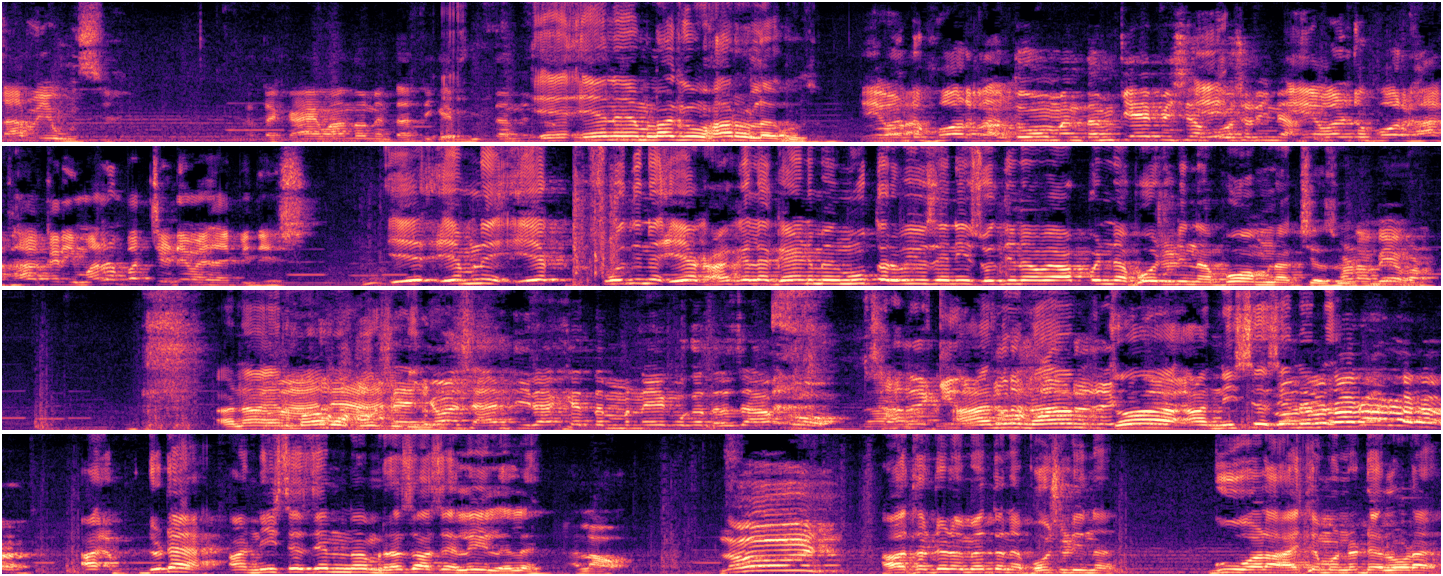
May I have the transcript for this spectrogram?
તારું એવું છે. અત્યારે કાઈ વાંધો ને તારથી કઈ બીતા ને એને એમ લાગ્યું હારો લાગુ છું. એ વન ટુ ફોર આ તો મને ધમકી આપી છે ભોસડીને. એ વન ટુ ફોર ઘા ઘા કરી મારા બચ્ચે ડેમેજ આપી દેશ એ એમને એક શોધીને એક હાંકેલા ગાઈડ મેં ઉતર વ્યૂ છે ની શોધીને હવે આપણને ભોસડીના બોમ્બ નાખશે ભણા બે પણ. અને આ એનો મામો આ ભોસડી કેવા શાંતિ રાખે તમે મને એક વખત રજા આપો. આનું નામ જો આ નીચે છે ને ડોડા આ નીચે છે ને નામ રજા છે લઈ લે લે. હલાવો. લઈ હાથ અડે મેં તને ભોસડીના ગુ વાળા હાથે મને નડે લોડા.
